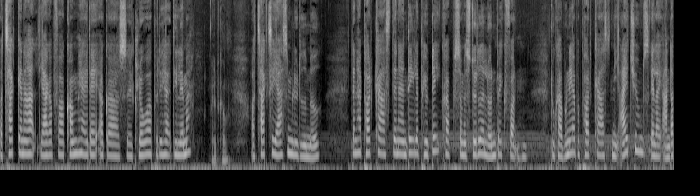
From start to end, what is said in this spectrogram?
Og tak generelt, Jakob, for at komme her i dag og gøre os øh, klogere på det her dilemma. Velkommen. Og tak til jer, som lyttede med. Den her podcast den er en del af PUD Cop, som er støttet af Lundbæk-fonden. Du kan abonnere på podcasten i iTunes eller i andre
